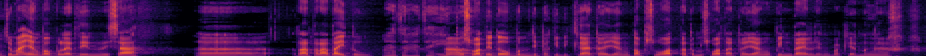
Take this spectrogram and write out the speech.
Cuma yang populer di Indonesia eh, rata-rata itu. Rata-rata itu. Nah, SWOT itu pun dibagi tiga, ada yang top SWOT, bottom SWOT, ada yang pintail yang bagian tengah.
